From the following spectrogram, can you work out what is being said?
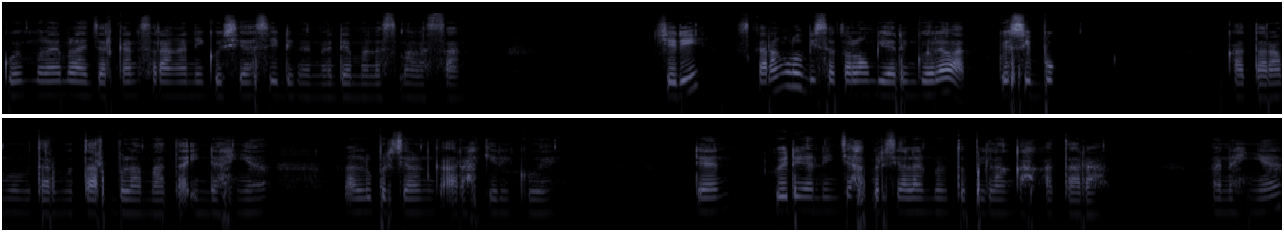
Gue mulai melancarkan serangan negosiasi dengan nada males-malesan. Jadi, sekarang lo bisa tolong biarin gue lewat? Gue sibuk. Katara memutar-mutar bola mata indahnya, lalu berjalan ke arah kiri gue. Dan gue dengan lincah berjalan menutupi langkah Katara. Anehnya,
